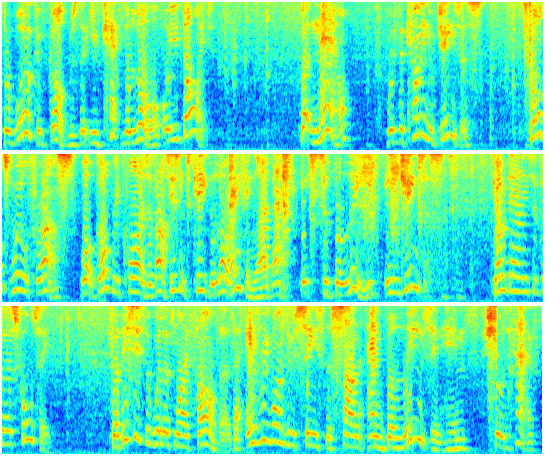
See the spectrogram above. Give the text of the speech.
the work of God was that you kept the law or you died. But now, with the coming of Jesus, God's will for us, what God requires of us, isn't to keep the law or anything like that. It's to believe in Jesus. Go down into verse 40. For this is the will of my Father, that everyone who sees the Son and believes in him should have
